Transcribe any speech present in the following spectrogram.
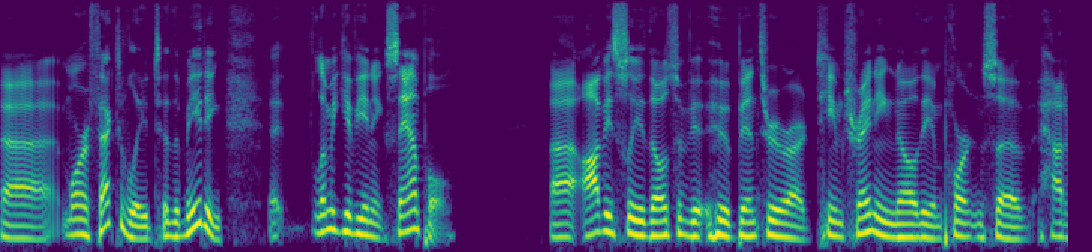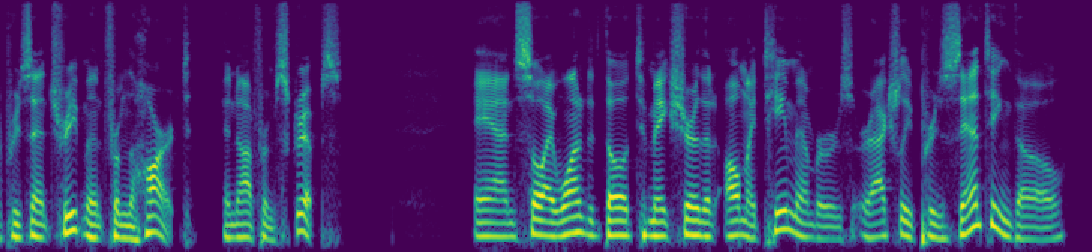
uh, more effectively to the meeting. Uh, let me give you an example. Uh, obviously, those of you who've been through our team training know the importance of how to present treatment from the heart and not from scripts. And so I wanted though to make sure that all my team members are actually presenting though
